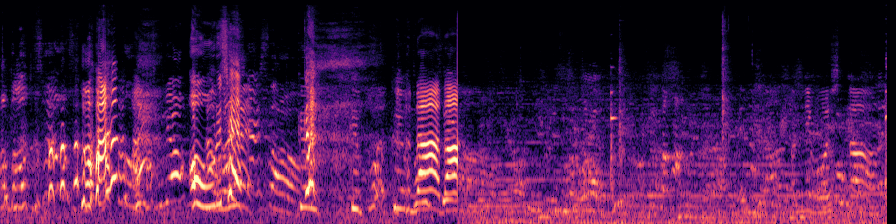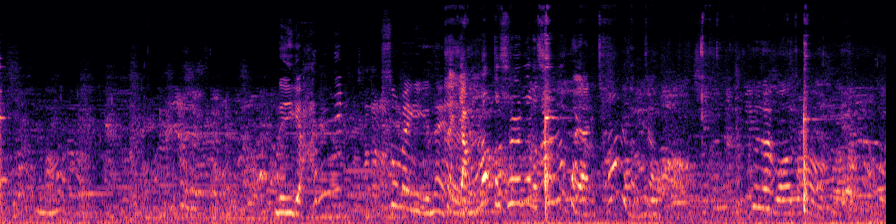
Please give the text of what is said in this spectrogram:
어 나도 세. 어 우리 세. 나 나. 언니 멋있다. 근데 이게 한입 소맥이긴 해. 약 먹고 술 먹고 술 먹고 양이 처음이 남지 않아? 그래 맞아.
